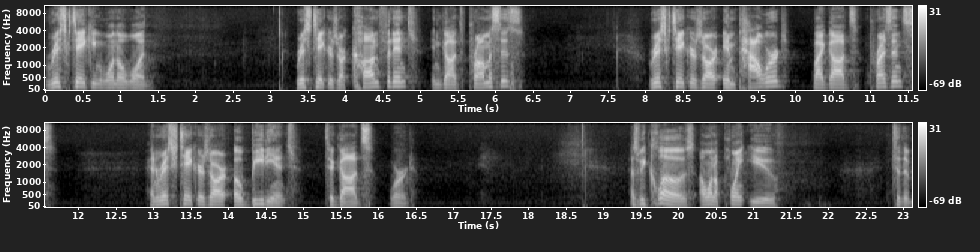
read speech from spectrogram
Risk taking 101. Risk takers are confident in God's promises. Risk takers are empowered by God's presence. And risk takers are obedient to God's word. As we close, I want to point you to the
